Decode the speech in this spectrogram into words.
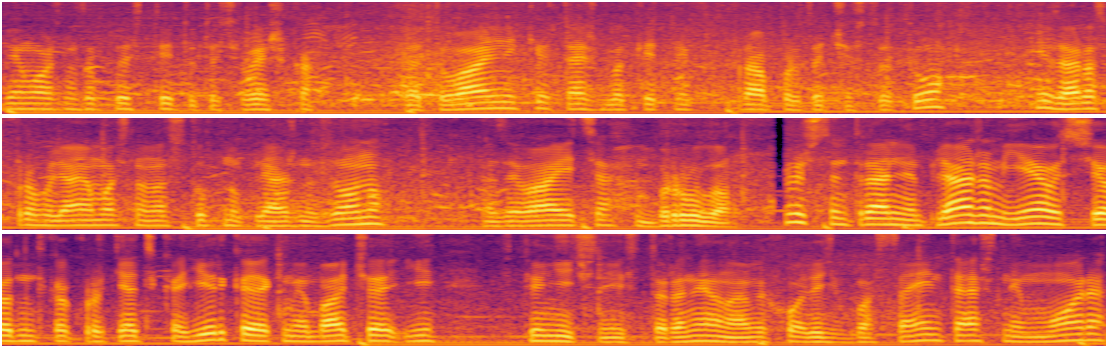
де можна заплисти. Тут ось вишка рятувальників, теж блакитний прапор за чистоту. І зараз прогуляємось на наступну пляжну зону. Називається Бруло. Поруч з центральним пляжем є ось ще одна така крутяцька гірка, як ми бачимо, і з північної сторони вона виходить в басейн, теж не в море.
